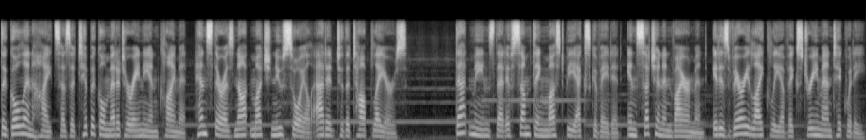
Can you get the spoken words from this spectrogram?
The Golan Heights is a typical Mediterranean climate, hence there is not much new soil added to the top layers. That means that if something must be excavated, in such an environment, it is very likely of extreme antiquity.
